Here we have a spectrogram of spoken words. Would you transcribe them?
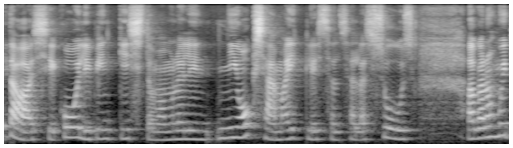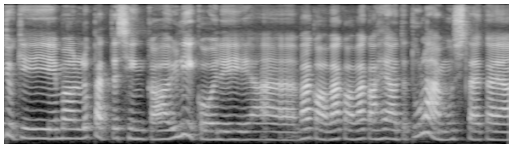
edasi koolipinki istuma, mul oli nii oksemaik lihtsalt selles suus aga noh, muidugi ma lõpetasin ka ülikooli väga-väga-väga äh, heade tulemustega ja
